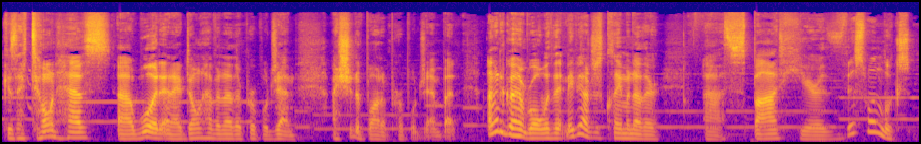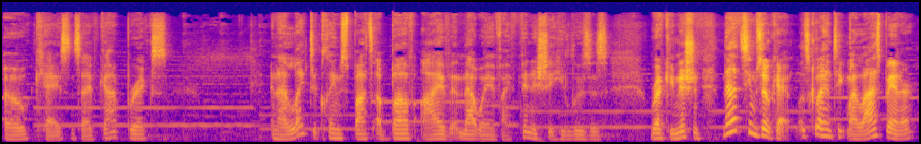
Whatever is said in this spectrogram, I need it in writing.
because I don't have uh, wood and I don't have another purple gem. I should have bought a purple gem but I'm gonna go ahead and roll with it. Maybe I'll just claim another uh, spot here. This one looks okay since I've got bricks. And I like to claim spots above Ivan. That way, if I finish it, he loses recognition. That seems okay. Let's go ahead and take my last banner.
